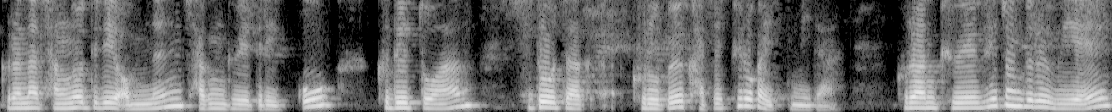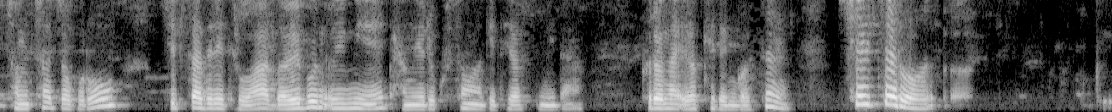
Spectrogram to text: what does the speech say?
그러나 장로들이 없는 작은 교회들이 있고 그들 또한 지도자 그룹을 가질 필요가 있습니다. 그러한 교회 회중들을 위해 점차적으로 집사들이 들어와 넓은 의미의 당회를 구성하게 되었습니다. 그러나 이렇게 된 것은 실제로 그-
